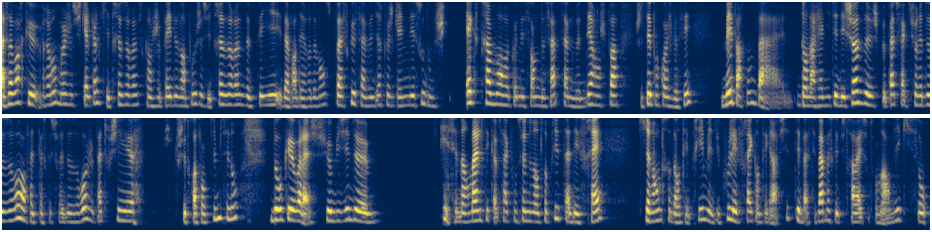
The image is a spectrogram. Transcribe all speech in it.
À savoir que vraiment moi je suis quelqu'un qui est très heureuse quand je paye des impôts, je suis très heureuse de payer et d'avoir des redevances parce que ça veut dire que je gagne des sous donc je suis extrêmement reconnaissante de ça, ça ne me dérange pas, je sais pourquoi je le fais. Mais par contre, bah, dans la réalité des choses, je peux pas te facturer 2 euros en fait parce que sur les 2 euros je vais pas toucher, je vais toucher 3 centimes sinon. Donc voilà, je suis obligée de... Et c'est normal, c'est comme ça que fonctionne une entreprise, tu as des frais qui rentrent dans tes primes. Et du coup, les frais quand tu es graphiste, eh bah, c'est pas parce que tu travailles sur ton ordi qui sont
